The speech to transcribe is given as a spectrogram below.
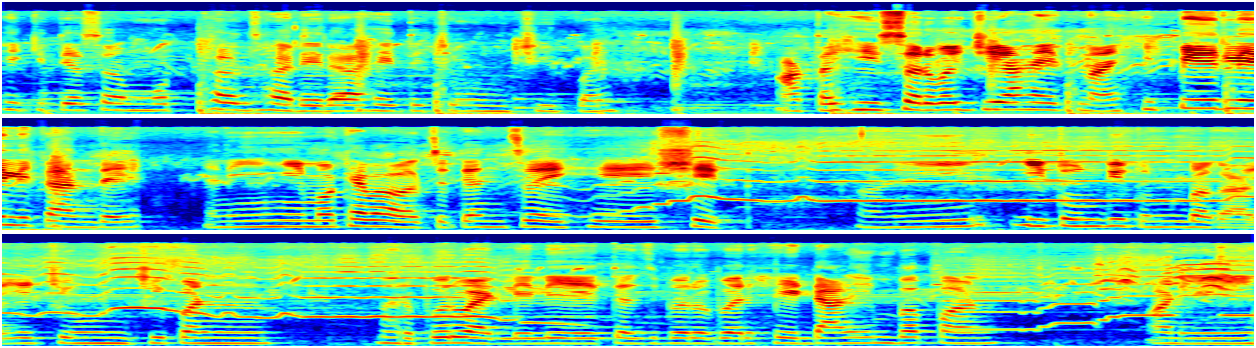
हे किती असं मोठं झालेलं आहे त्याची उंची पण. आता ही सर्व जी आहेत ना ही पेरलेली कांदे. आणि हे मोठ्या भावाचं त्यांचं हे शेत. आणि इथून तिथून बघा याची उंची पण भरपूर वाढलेली आहे. त्याचबरोबर हे डाळिंब पण. आणि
